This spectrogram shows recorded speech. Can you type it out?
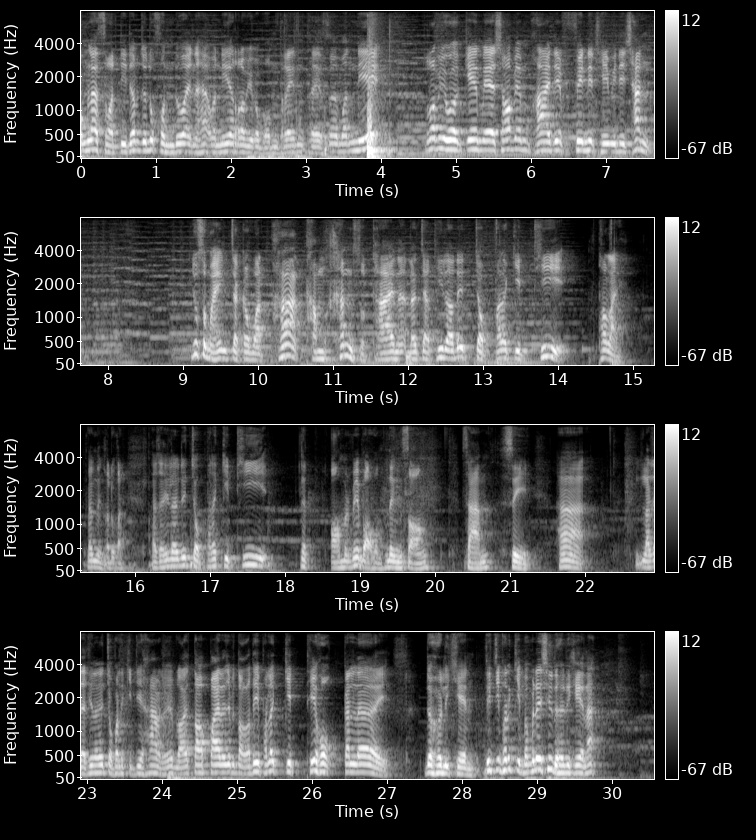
ผมและสวัสดีท่านผู้ชมทุกคนด้วยนะฮะ วันนี้เราอยู่กับผมเทรนเทรเซอร์วันนี้ เราอยู่กับเกม A Shop Empire Definitive Edition ยุคสมัยจักรวรรดิภาคทำขั้นสุดท้ายนะ หลังจากที่เราได้จบภารกิจที่เท่าไหร่แป๊บหนึ่งขอดูก่อนหลังจากที่เราได้จบภารกิจที่อ๋อมันไม่บอกผมหนึ่งสองสามสี่ห้าหลังจากที่เราได้จบภารกิจที่ห้าไปเรียบร้อย ต่อไปเราจะไปต่อกันที่ภารกิจที่หกกันเลย The Hurricane จริงๆภารกิจมันไม่ได้ชื่อ The Hurricane นะ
